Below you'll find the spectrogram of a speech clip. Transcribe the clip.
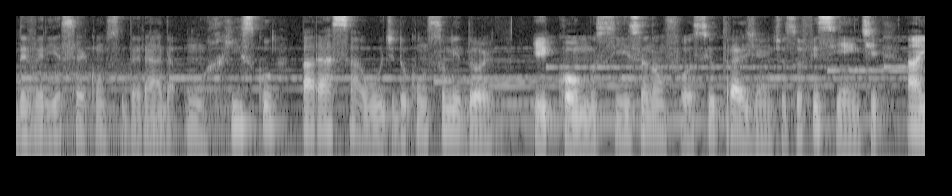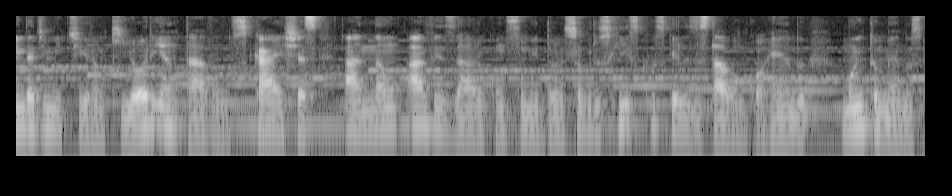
deveria ser considerada um risco para a saúde do consumidor. E como se isso não fosse ultrajante o suficiente, ainda admitiram que orientavam os caixas a não avisar o consumidor sobre os riscos que eles estavam correndo, muito menos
